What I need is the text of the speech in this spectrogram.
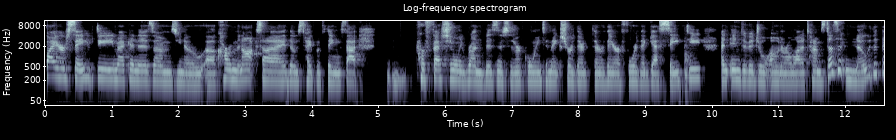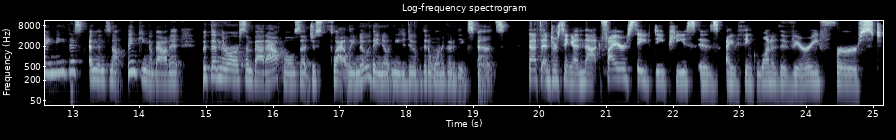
fire safety mechanisms, you know, uh, carbon monoxide, those type of things that professionally run businesses are going to make sure they're they're there for the guest safety. An individual owner a lot of times doesn't know that they need this and then is not thinking about it. But then there are some bad apples that just flatly know they don't need to do it, but they don't want to go to the expense. That's interesting. And that fire safety piece is, I think, one of the very first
